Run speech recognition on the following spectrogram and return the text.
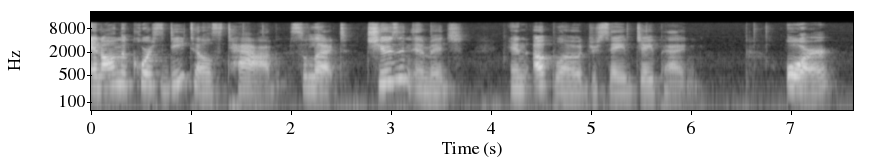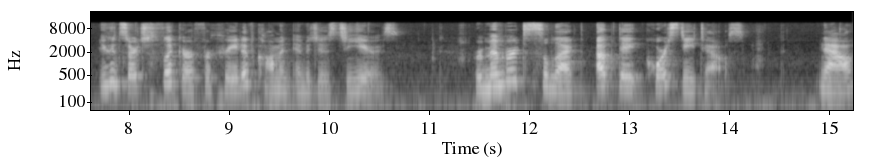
and on the Course Details tab, select Choose an Image and upload your saved JPEG. Or you can search Flickr for Creative Commons images to use. Remember to select Update Course Details. Now,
